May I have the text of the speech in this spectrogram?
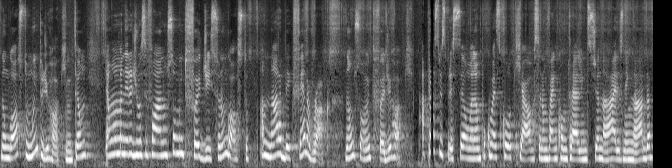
Não gosto muito de rock. Então, é uma maneira de você falar, não sou muito fã disso, não gosto. I'm not a big fan of rock. Não sou muito fã de rock. A próxima expressão, ela é um pouco mais coloquial, você não vai encontrar ela em dicionários nem nada.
